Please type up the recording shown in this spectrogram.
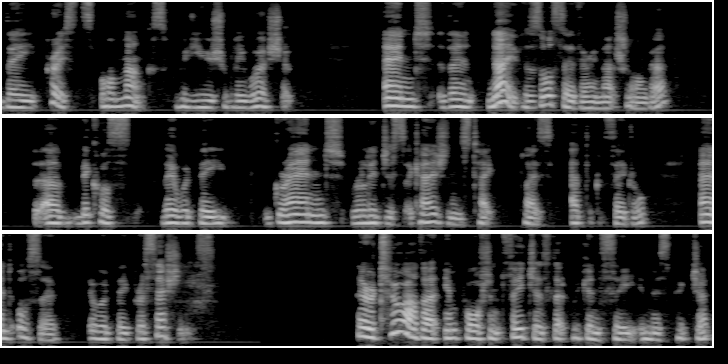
the priests or monks would usually worship. And the nave is also very much longer uh, because there would be grand religious occasions take place at the cathedral, and also there would be processions. There are two other important features that we can see in this picture.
